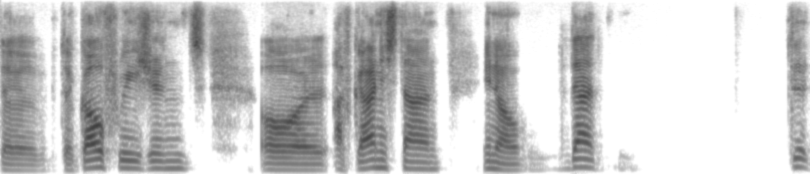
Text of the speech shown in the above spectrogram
the the Gulf regions or Afghanistan, you know that the,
